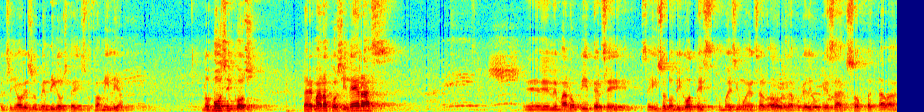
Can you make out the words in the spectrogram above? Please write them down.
El Señor Jesús bendiga a usted y su familia. Los músicos, las hermanas cocineras, eh, el hermano Peter se, se, hizo los bigotes, como decimos en El Salvador, ¿verdad? Porque dijo que esa sopa estaba,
